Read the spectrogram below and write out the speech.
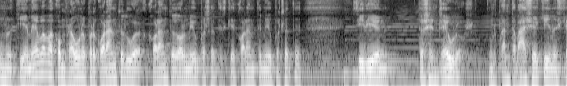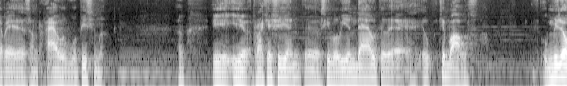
una tia meva va comprar una per 42.000 42 pessetes, que 40.000 pessetes serien 300 euros. Una planta baixa aquí en el carrer de Sant Rafael, guapíssima. Eh? I, i, però aquesta gent, eh, si volien 10, te eh, què vols? Un milió,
